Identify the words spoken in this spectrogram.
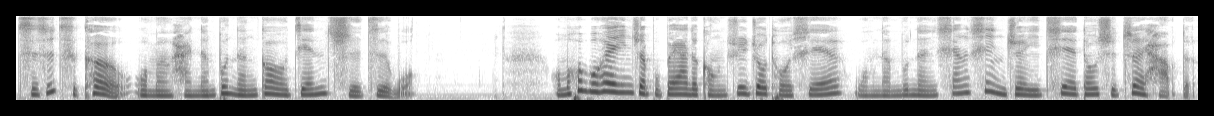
此时此刻，我们还能不能够坚持自我？我们会不会因着不被爱的恐惧就妥协？我们能不能相信这一切都是最好的？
